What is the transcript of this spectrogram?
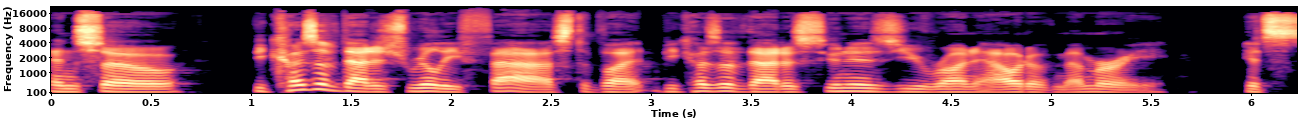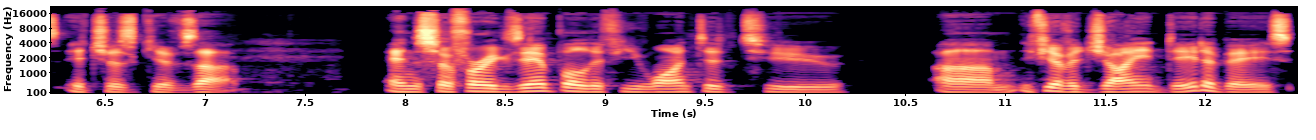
and so because of that, it's really fast. But because of that, as soon as you run out of memory, it's it just gives up. And so, for example, if you wanted to, um, if you have a giant database,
